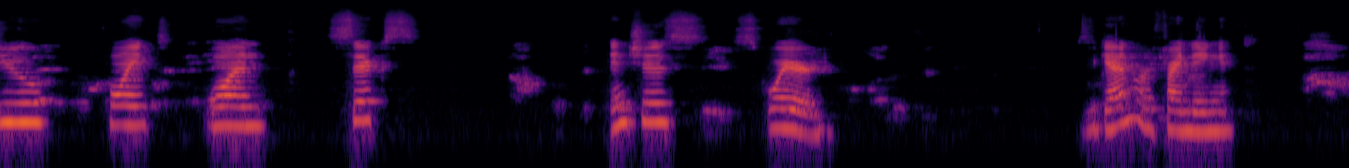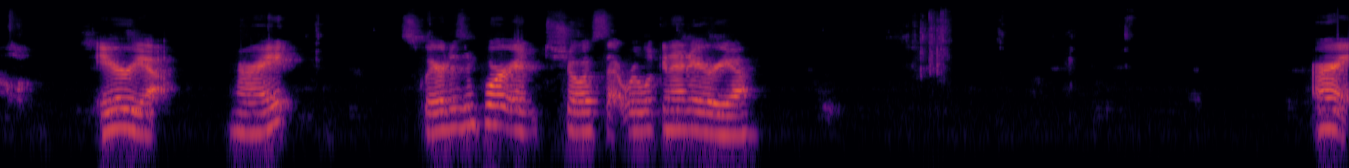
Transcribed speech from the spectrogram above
2.16 inches squared. Again, we're finding area. All right? Squared is important to show us that we're looking at area. All right.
